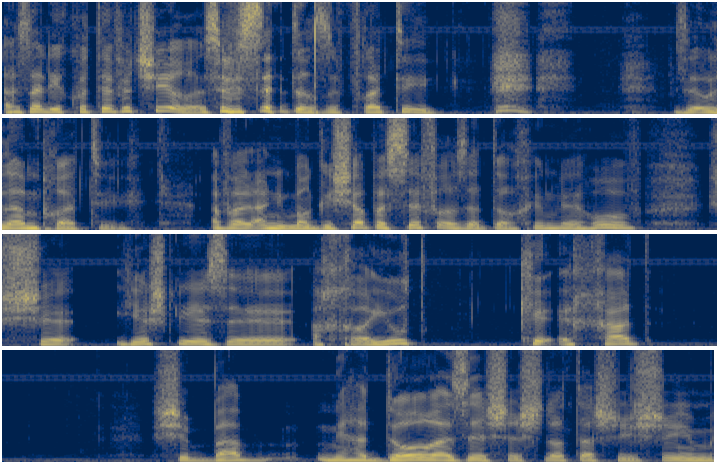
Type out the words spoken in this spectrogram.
אז אני כותבת שיר, אז זה בסדר, זה פרטי. זה עולם פרטי. אבל אני מרגישה בספר הזה, דרכים לאהוב, שיש לי איזו אחריות כאחד שבא מהדור הזה של שנות ה-60,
